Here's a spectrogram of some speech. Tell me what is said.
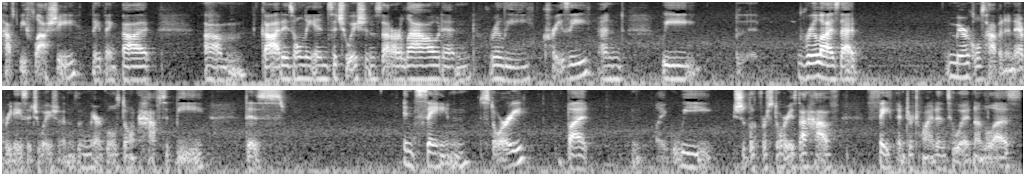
have to be flashy. They think that um, God is only in situations that are loud and really crazy. And we realize that miracles happen in everyday situations, and miracles don't have to be this insane story, but like we should look for stories that have faith intertwined into it nonetheless.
